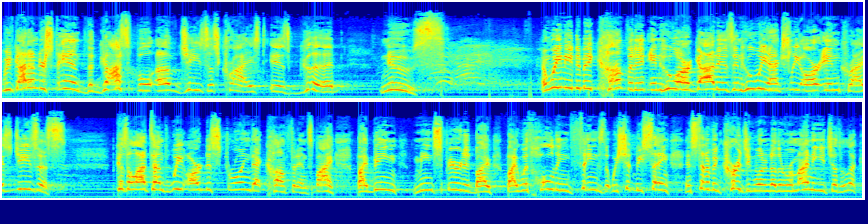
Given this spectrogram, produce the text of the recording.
We've got to understand the gospel of Jesus Christ is good news. And we need to be confident in who our God is and who we actually are in Christ Jesus. Because a lot of times we are destroying that confidence by, by being mean spirited, by, by withholding things that we should be saying instead of encouraging one another and reminding each other, look,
